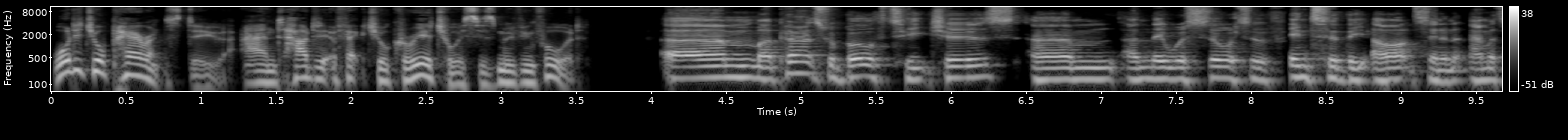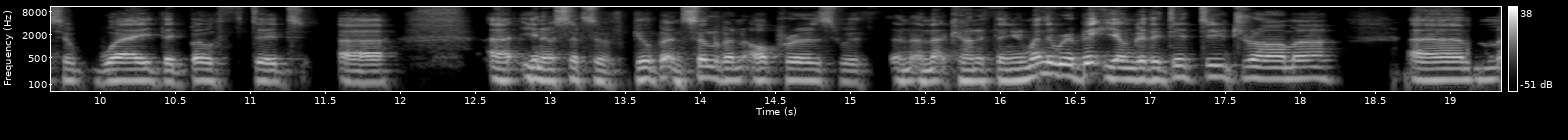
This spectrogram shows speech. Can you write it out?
what did your parents do and how did it affect your career choices moving forward? Um, my parents were both teachers, um, and they were sort of into the arts in an amateur way. They both did, uh, uh, you know, sort of Gilbert and Sullivan operas with and, and, that kind of thing. And when they were a bit younger, they did do drama. Um,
